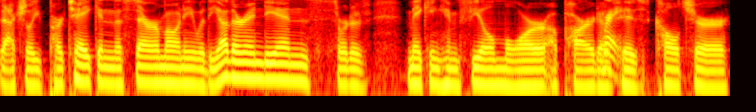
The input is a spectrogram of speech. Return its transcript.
actually partake in the ceremony with the other Indians, sort of making him feel more a part of Right. his culture.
